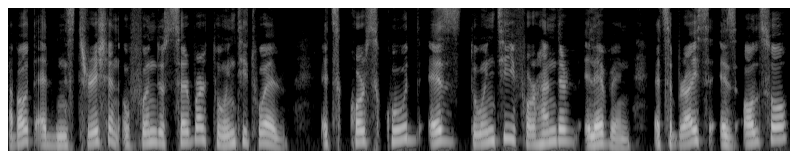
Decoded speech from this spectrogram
about administration of Windows Server 2012. Its course code is 20411. Its price is also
